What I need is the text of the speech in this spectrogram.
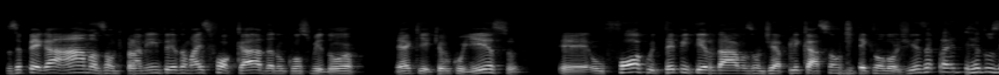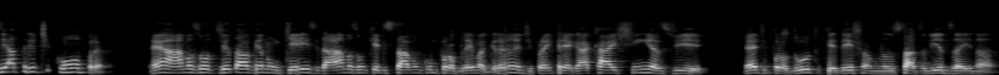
Se você pegar a Amazon, que para mim é a empresa mais focada no consumidor né, que, que eu conheço, é, o foco o tempo inteiro da Amazon de aplicação de tecnologias é para reduzir atrito de compra. Né? A Amazon, outro dia estava vendo um case da Amazon que eles estavam com um problema grande para entregar caixinhas de, né, de produto que deixam nos Estados Unidos aí na,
